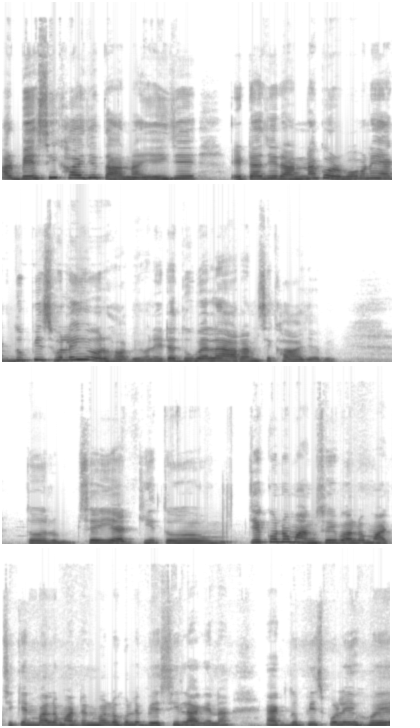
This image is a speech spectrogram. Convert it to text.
আর বেশি খায় যে তা না। এই যে এটা যে রান্না করব মানে এক দু পিস হলেই ওর হবে। মানে এটা দুবেলা আরামসে খাওয়া যাবে। তো সেই আর কি, তো যে কোনো মাংসই বলো, মা চিকেন বলো মাটন বলো, হলে বেশি লাগে না। এক দু পিস বলেই হয়ে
